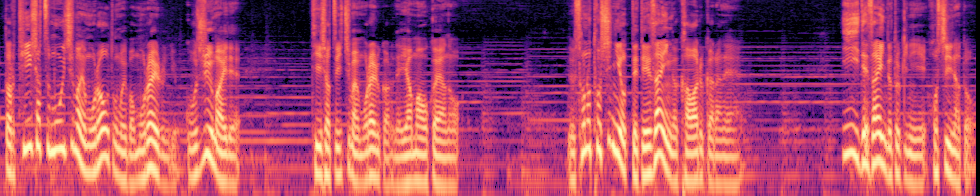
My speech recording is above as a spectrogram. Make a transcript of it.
だから T シャツもう1枚もらおうと思えばもらえるんよ。50枚で T シャツ1枚もらえるからね、山岡屋の。その年によってデザインが変わるからね、いいデザインの時に欲しいなと。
